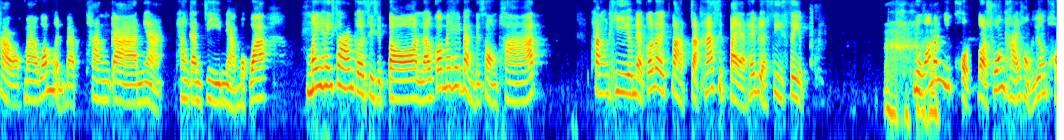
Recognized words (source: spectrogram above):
ข่าวออกมาว่าเหมือนแบบทางการเนี่ย ทางการจีนเนี่ยบอกว่าไม่ให้สร้างเกิน 40 ตอน แล้วก็ไม่ให้แบ่งเป็นสองพาร์ททางทีมเนี่ยก็เลยตัดจาก 58 ให้เหลือ 40 หนูว่ามันมีผลต่อช่วงท้ายของเรื่องพอ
